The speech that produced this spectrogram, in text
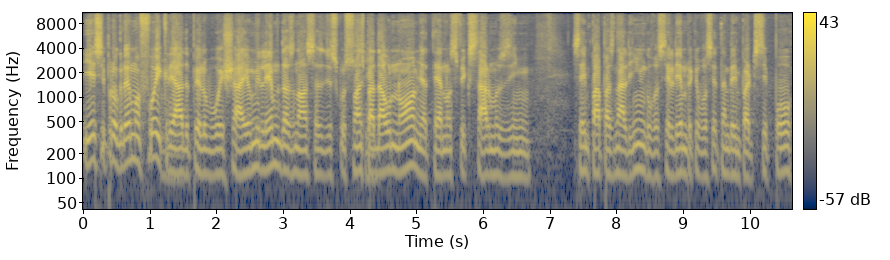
E esse programa foi criado pelo Boechat. Eu me lembro das nossas discussões para dar o nome até nos fixarmos em Sem Papas na Língua. Você lembra que você também participou.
